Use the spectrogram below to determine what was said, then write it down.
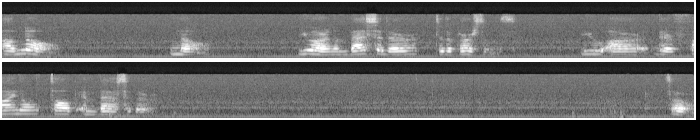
Uh, no, no. You are an ambassador to the persons. You are their final top ambassador. So,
